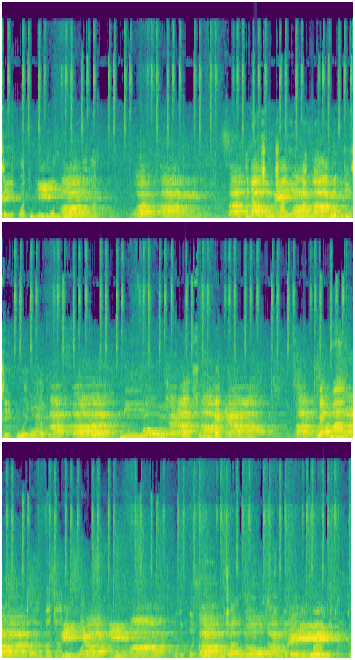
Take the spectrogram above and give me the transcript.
เสกวัตถุมงคลด้วยนะครับ พญาชิงชัยนำมาร่วมพิธีเสกด้วยนะครับแล้วก็มีพระสมเด็จแหวกม่านของพระอาจารย์วัฒน์นะครับก็จะเปิดให้บูชาเลยนะครับสมเด็จแหวกม่านนะครับใคร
